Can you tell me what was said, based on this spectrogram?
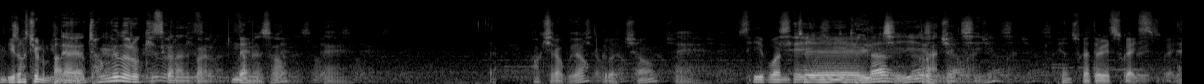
밀어주는 방향. 네, 정면으로 키스가 나는 바람 네. 나면서 네. 확실하고요. 그렇죠. 네. 세 세인이 번째가 될지 안 그렇죠. 될지 변수가 될 수가 있습니다.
